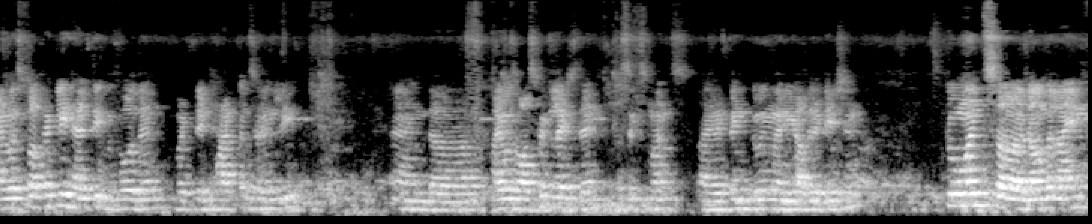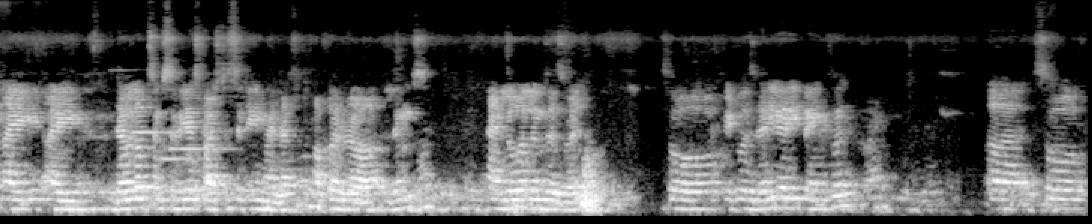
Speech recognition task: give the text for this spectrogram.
I was perfectly healthy before then, but it happened suddenly. And uh, I was hospitalized then for six months. I had been doing my rehabilitation. Two months uh, down the line, I, I developed some severe spasticity in my left upper uh, limbs and lower limbs as well. So it was very, very painful. Uh, so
